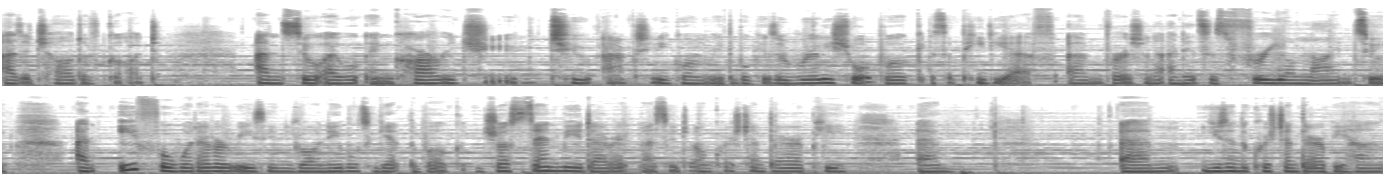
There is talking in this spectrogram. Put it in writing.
as a child of God. And so I will encourage you to actually go and read the book. It's a really short book, it's a PDF um, version, and it's as free online too. And if for whatever reason you're unable to get the book, just send me a direct message on Christian Therapy um, um, using the Christian Therapy ha-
